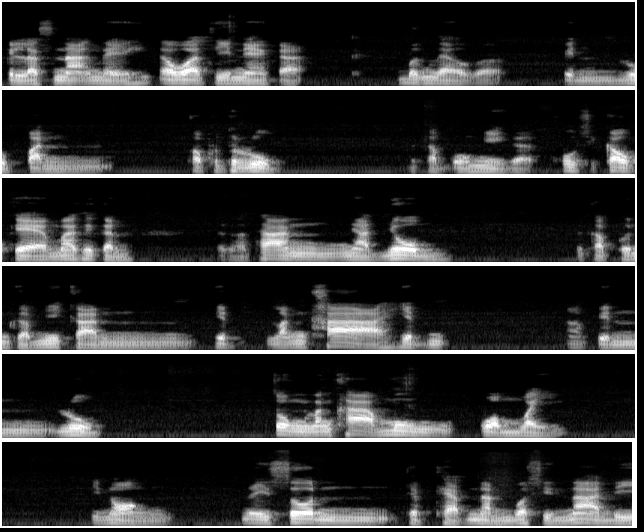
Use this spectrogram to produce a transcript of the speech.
เป็นลักษณะไหนแต่ว่าที่แน่ก็เบิ่งแล้วก็เป็นรูปปั้น พระพุทธรูปนะครับองค์นี้ก็คงสิเก่าแก่มากคือกันแล้วก็ทางญาติโยมนะครับเพิ่นก็มีการเฮ็ดหลังคาเฮ็ดเป็นรูปทรงหลังคามุงกวมไว้พี่น้องในโซนแถบๆนั้นว่าสิหน้าดี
